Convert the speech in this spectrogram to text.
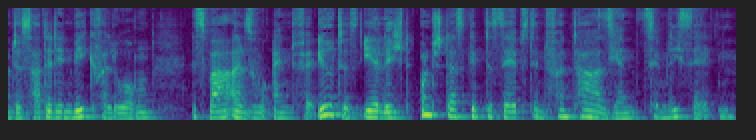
und es hatte den Weg verloren. Es war also ein verirrtes Irrlicht und das gibt es selbst in Phantasien ziemlich selten.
